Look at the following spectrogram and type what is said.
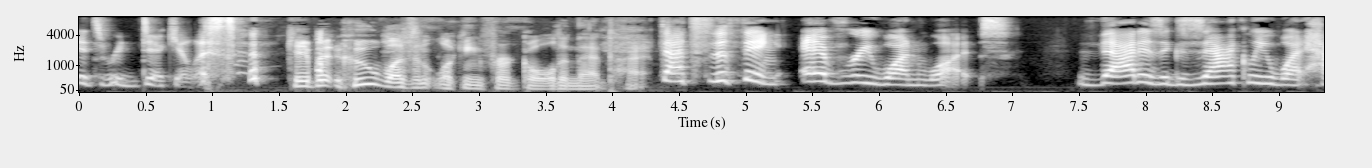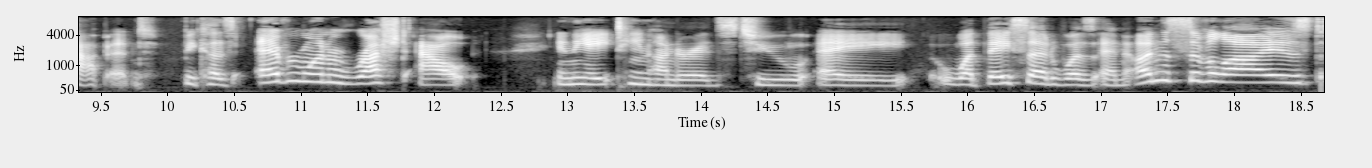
it's ridiculous. Okay, but who wasn't looking for gold in that time? That's the thing. Everyone was. That is exactly what happened because everyone rushed out in the 1800s to a what they said was an uncivilized,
